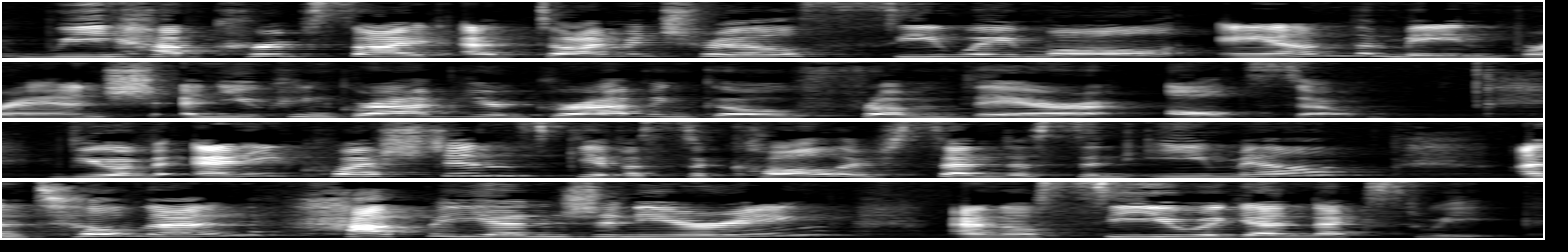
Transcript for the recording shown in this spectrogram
we have curbside at Diamond Trail, Seaway Mall, and the main branch, and you can grab your grab and go from there also. If you have any questions, give us a call or send us an email. Until then, happy engineering, and I'll see you again next week.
